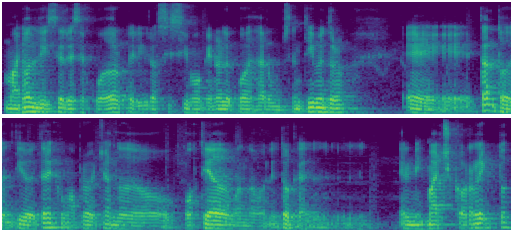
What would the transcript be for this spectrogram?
Manoldi ser ese jugador peligrosísimo que no le puedes dar un centímetro. Eh, tanto del tiro de tres como aprovechando posteado cuando le toca el, mismatch correcto.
